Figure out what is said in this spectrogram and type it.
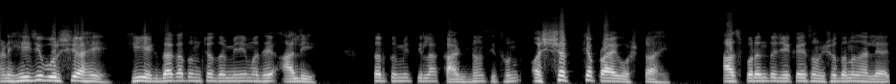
आणि ही जी बुरशी आहे ही एकदा का तुमच्या जमिनीमध्ये आली तर तुम्ही तिला काढणं तिथून अशक्य प्राय गोष्ट आहे. आजपर्यंत जे काही संशोधनं झाले आहेत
